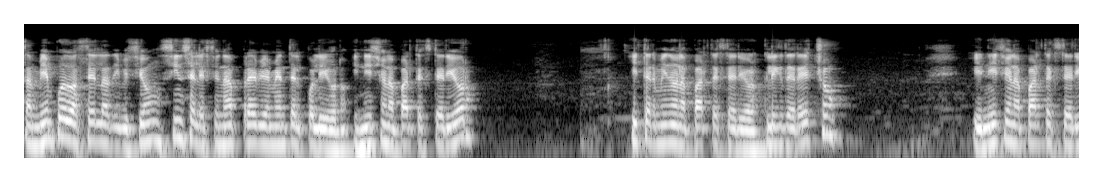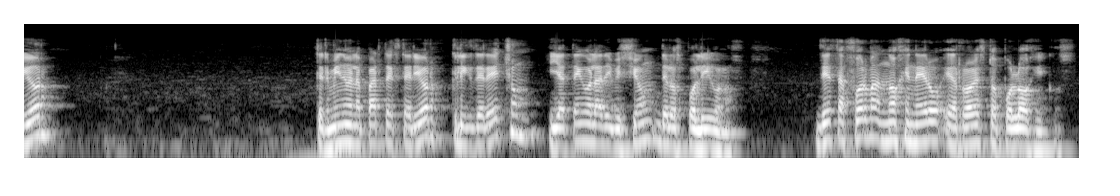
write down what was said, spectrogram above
también puedo hacer la división sin seleccionar previamente el polígono. Inicio en la parte exterior y termino en la parte exterior. Clic derecho, inicio en la parte exterior Termino en la parte exterior, clic derecho y ya tengo la división de los polígonos. De esta forma no genero errores topológicos.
